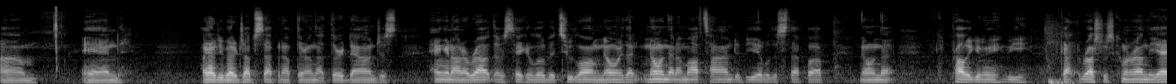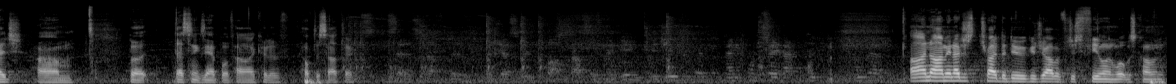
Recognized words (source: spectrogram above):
Um, and I got to do a better job stepping up there on that third down, just hanging on a route that was taking a little bit too long, knowing that knowing that I'm off time to be able to step up, knowing that probably going to be got rushers coming around the edge. Um, but that's an example of how I could have helped us out there. You said it's tough to adjust your thought process in the game. Did you at any point today have to do that? Uh, no, I mean, I just tried to do a good job of just feeling what was coming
